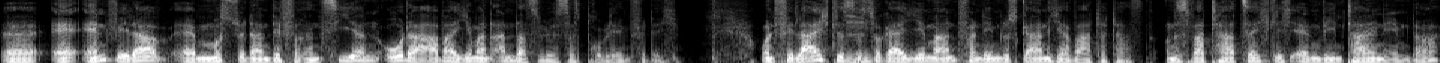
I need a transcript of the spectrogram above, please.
Äh, e, entweder äh, musst du dann differenzieren oder aber jemand anders löst das Problem für dich. Und vielleicht ist mhm. es sogar jemand, von dem du es gar nicht erwartet hast. Und es war tatsächlich irgendwie ein Teilnehmender,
